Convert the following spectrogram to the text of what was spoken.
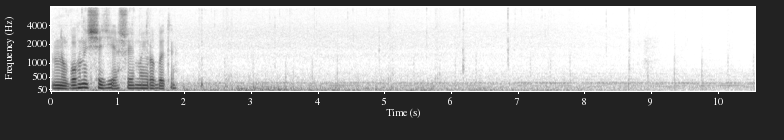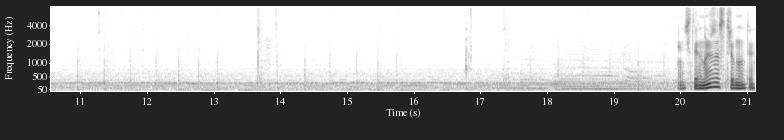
Ну, вогнище є, що я маю робити? Ти не можеш застрибнути?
